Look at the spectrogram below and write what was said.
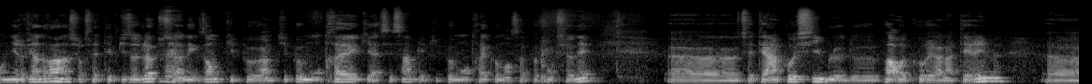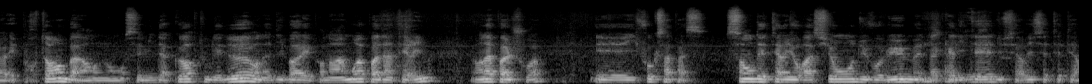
on, y reviendra hein, sur cet épisode-là, parce que c'est un exemple qui peut un petit peu montrer, qui est assez simple et qui peut montrer comment ça peut fonctionner. Euh, C'était impossible de ne pas recourir à l'intérim. Euh, et pourtant, bah, on, on s'est mis d'accord tous les deux, on a dit, bah, allez, pendant un mois, pas d'intérim, on n'a pas le choix, et il faut que ça passe, sans détérioration du volume, de Du la service. qualité, du service, etc.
